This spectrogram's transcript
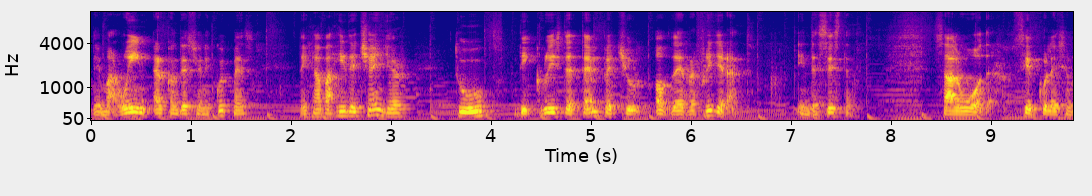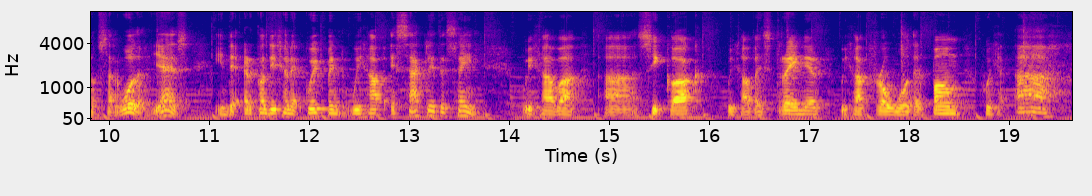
the marine air condition equipments, they have a heat exchanger to decrease the temperature of the refrigerant in the system. Salt water, circulation of salt water. Yes, in the air condition equipment we have exactly the same. We have a, a seacock, we have a strainer, we have raw water pump. We have, ah,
